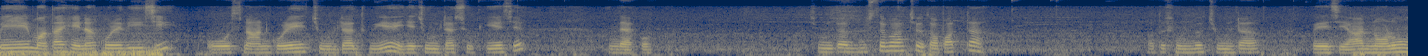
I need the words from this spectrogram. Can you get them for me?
মেয়ে মাথায় হেনা করে দিয়েছি। ও স্নান করে চুলটা ধুয়ে, এই যে চুলটা শুকিয়েছে, দেখো। চুলটা বুঝতে পারছ তফাতটা কত সুন্দর চুলটা হয়েছে, আর নরম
